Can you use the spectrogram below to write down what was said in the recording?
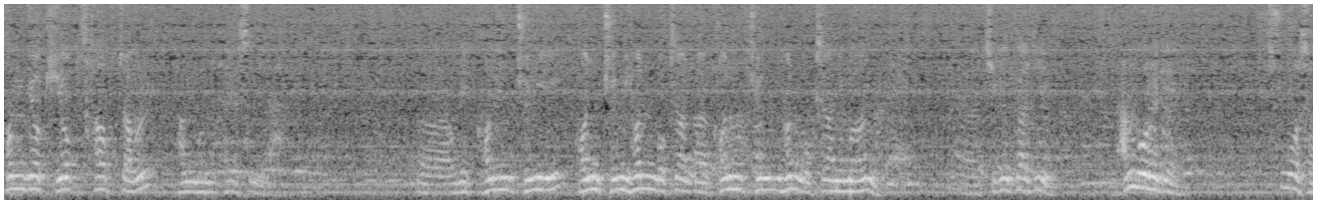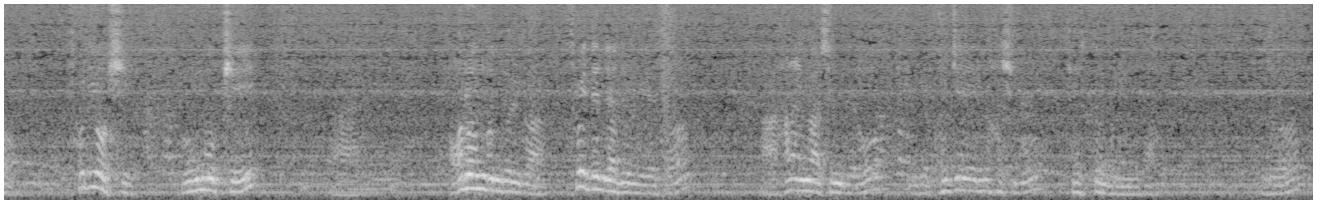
선교 기업 사업장을 방문하였습니다. 어, 우리 권준희, 권준현 목사, 아, 권준현 목사님은 어, 지금까지 남모르게 추워서 소리 없이 묵묵히 아, 어려운 분들과 소외된 자들을 위해서 아, 하나님 말씀대로 구제를 하시고 계셨던 분입니다. 그래서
